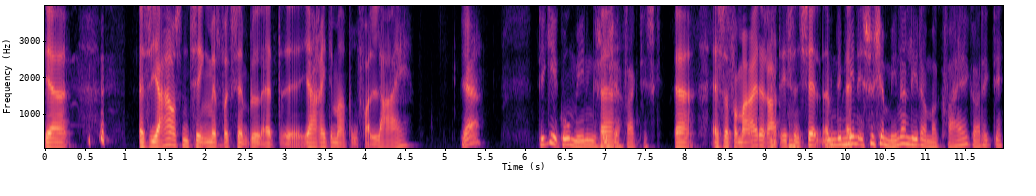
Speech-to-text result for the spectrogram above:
ja. Altså, jeg har jo sådan en ting med for eksempel, at øh, jeg har rigtig meget brug for at lege. Ja, det giver god mening, synes Ja. jeg faktisk. Ja, altså for mig er det ret essentielt, at, Men det at minder, jeg synes jeg minder lidt om at kveje, gør det ikke det?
